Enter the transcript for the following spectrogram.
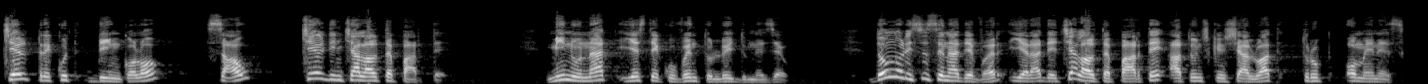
cel trecut dincolo sau cel din cealaltă parte. Minunat este cuvântul lui Dumnezeu. Domnul Isus în adevăr era de cealaltă parte atunci când și-a luat trup omenesc.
